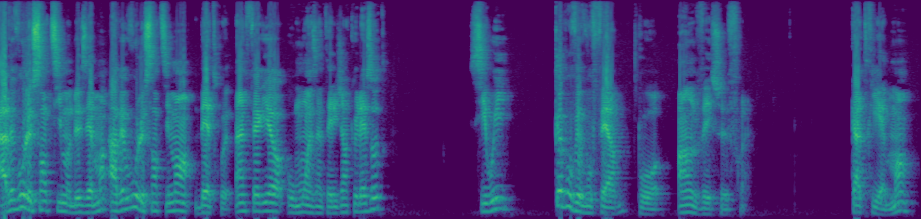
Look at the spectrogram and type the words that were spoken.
Avez-vous le sentiment, deuxièmement, avez-vous le sentiment d'être inférieur ou moins intelligent que les autres? Si oui, que pouvez-vous faire pour enlever ce frein? Quatrièmement,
